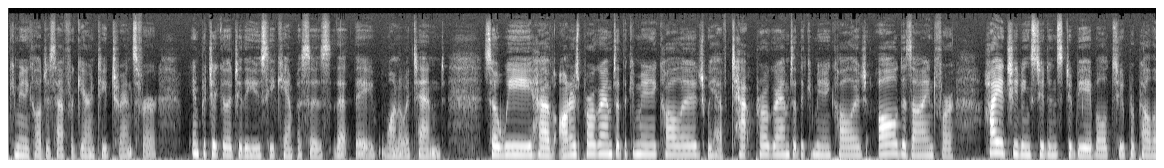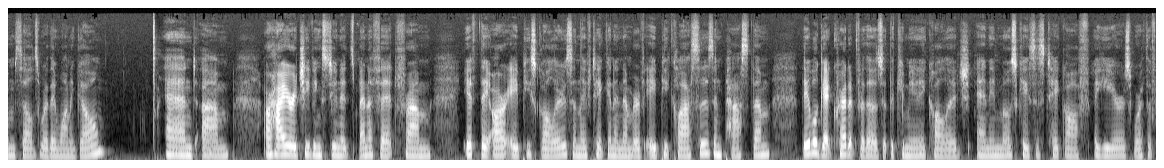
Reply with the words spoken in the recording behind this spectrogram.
community colleges have for guaranteed transfer in particular to the UC campuses that they want to attend. So we have honors programs at the community college, we have TAP programs at the community college, all designed for high achieving students to be able to propel themselves where they want to go. And um, our higher achieving students benefit from if they are AP scholars and they've taken a number of AP classes and passed them, they will get credit for those at the community college and in most cases take off a year's worth of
